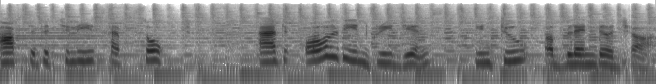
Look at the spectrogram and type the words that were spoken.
After the chilies have soaked, add all the ingredients into a blender jar.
